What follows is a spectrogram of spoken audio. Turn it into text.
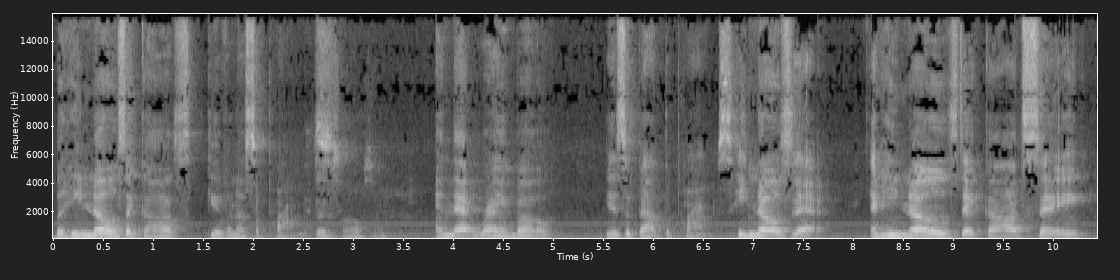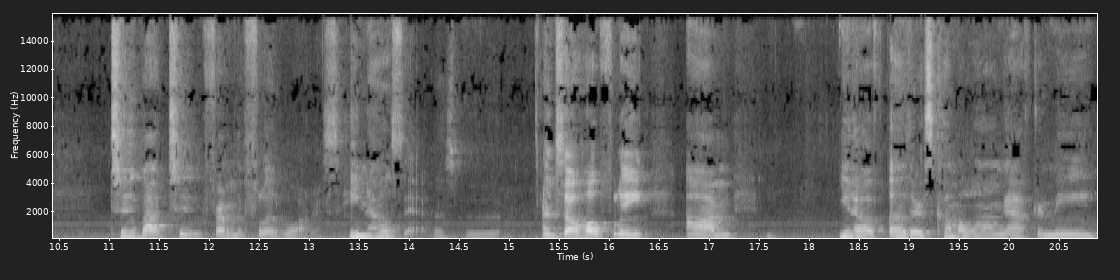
but he knows that God's given us a promise. That's awesome. and that rainbow is about the promise. He knows that. And he knows that God saved two by two from the floodwaters. He knows that. That's good. And so hopefully, um, you know, if others come along after me,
